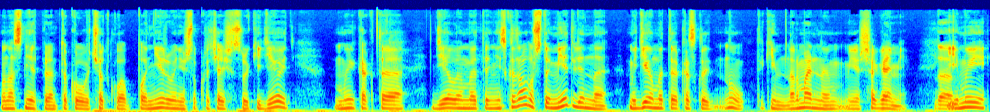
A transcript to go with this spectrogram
у нас нет прям такого четкого планирования, что в кратчайшие сроки делать. Мы как-то делаем это, не сказал бы, что медленно, мы делаем это, как сказать, ну, такими нормальными шагами. Да. И мы,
